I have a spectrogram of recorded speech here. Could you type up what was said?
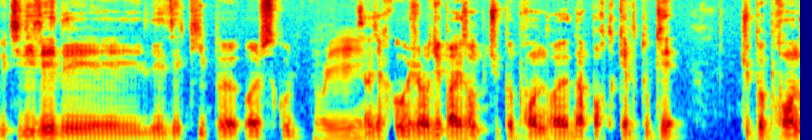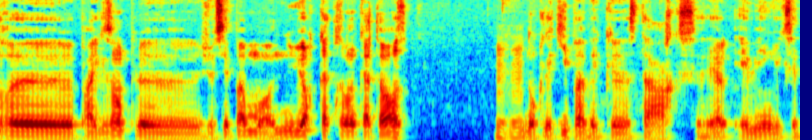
utiliser les, les équipes euh, old school. Oui. C'est-à-dire qu'aujourd'hui, par exemple, tu peux prendre n'importe quel Touquet tu peux prendre, euh, par exemple, euh, je sais pas moi, New York 94, mhm. donc l'équipe avec euh, Starks, Ewing, etc.,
